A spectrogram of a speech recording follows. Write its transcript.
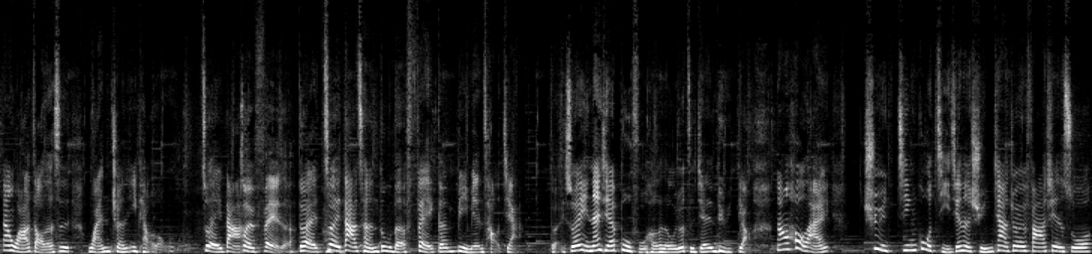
但我要找的是完全一条龙，最大最废的，对，最大程度的废跟避免吵架。对，所以那些不符合的，我就直接滤掉。然后后来去经过几间的询价，就会发现说，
